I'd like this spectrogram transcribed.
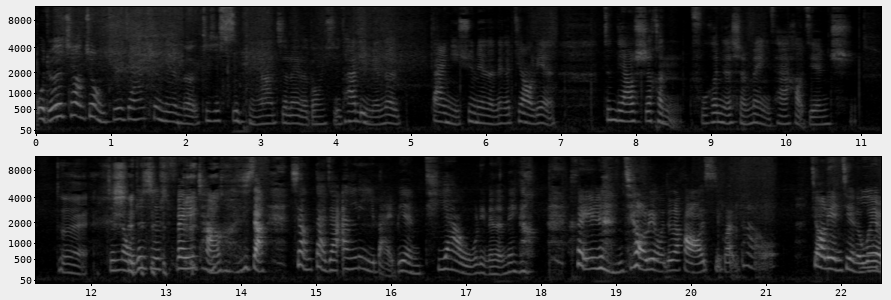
我觉得像这种居家训练的这些视频啊之类的东西，它里面的带你训练的那个教练，真的要是很符合你的审美，你才好坚持。对，真的，我就是非常 想向大家安利一百遍 T R 五里面的那个黑人教练，我真的好喜欢他哦。教练界的威尔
